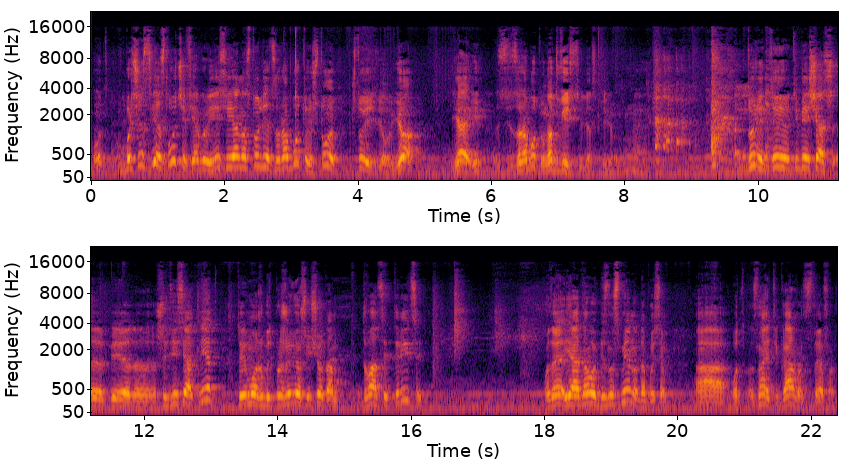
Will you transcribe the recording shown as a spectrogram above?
Вот в большинстве случаев я говорю, если я на сто лет заработаю, что, что я сделаю? Я, я и заработаю на 200 лет вперед. Дурин, ты, тебе сейчас 60 э, лет, ты, может быть, проживешь еще там 20-30, вот я, я одного бизнесмена, допустим, а, вот знаете, Гарвард, Стефорд,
